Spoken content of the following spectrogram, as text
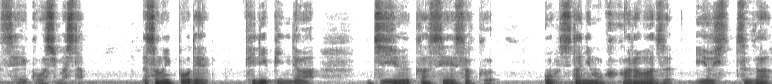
成功しました。その一方でフィリピンでは自由化政策をしたにもかかわらず輸出が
